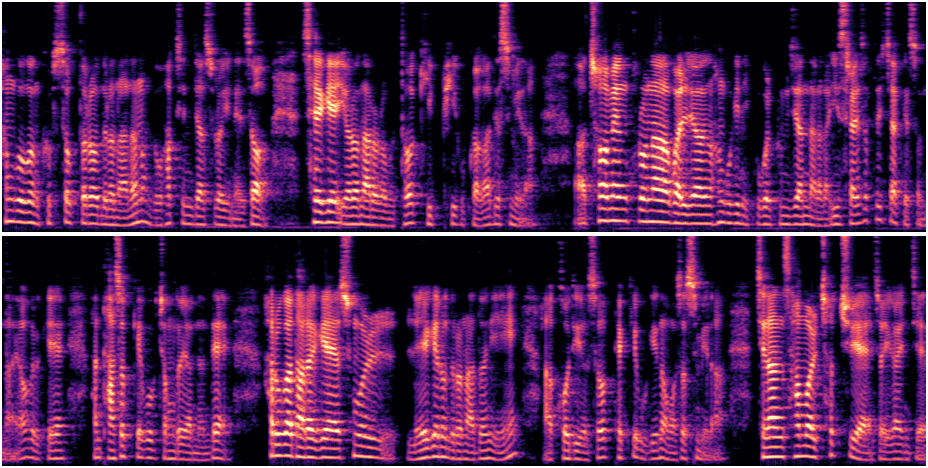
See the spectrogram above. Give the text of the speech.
한국은 급속도로 늘어나는 그 확진자 수로 인해서 세계 여러 나라로부터 기피 국가가 됐습니다. 아, 처음엔 코로나 관련 한국인 입국을 금지한 나라가 이스라엘에서부터 시작했었나요? 그렇게 한 다섯 개국 정도였는데 하루가 다르게 24개로 늘어나더니 아, 곧 이어서 100개국이 넘어섰습니다. 지난 3월 첫 주에 저희가 이제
